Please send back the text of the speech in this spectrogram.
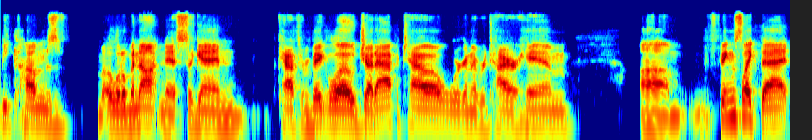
becomes a little monotonous. Again, Kathryn Bigelow, Judd Apatow, we're going to retire him. Um, things like that,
